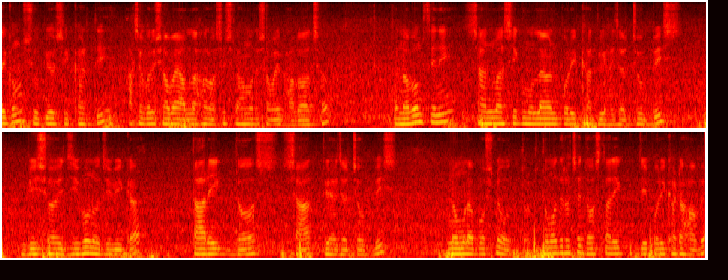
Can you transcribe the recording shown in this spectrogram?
আসসালামাইকুম সুপ্রিয় শিক্ষার্থী। আশা করি সবাই আল্লাহর অশেষ রহমতে সবাই ভালো আছো। তো নবম শ্রেণি ষান্মাসিক মূল্যায়ন পরীক্ষা দুই হাজার চব্বিশ, বিষয় জীবন ও জীবিকা, তারিখ দশ সাত দুই হাজার চব্বিশ, নমুনা প্রশ্ন উত্তর। তোমাদের হচ্ছে দশ তারিখ যে পরীক্ষাটা হবে,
